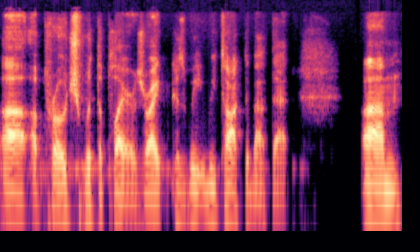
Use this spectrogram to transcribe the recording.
uh, approach with the players, right? Because we we talked about that. Um,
